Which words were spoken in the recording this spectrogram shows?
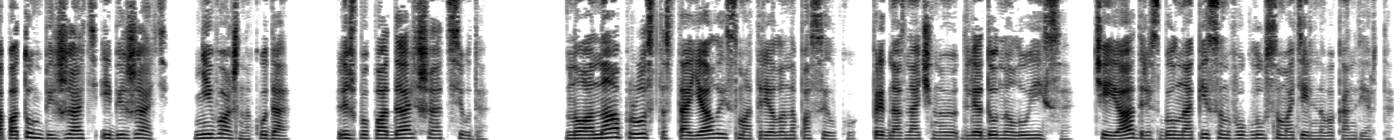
А потом бежать и бежать, неважно куда, лишь бы подальше отсюда. Но она просто стояла и смотрела на посылку, предназначенную для Дона Луиса, чей адрес был написан в углу самодельного конверта.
